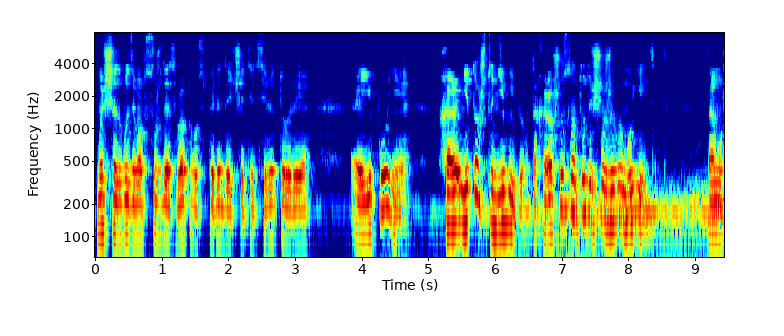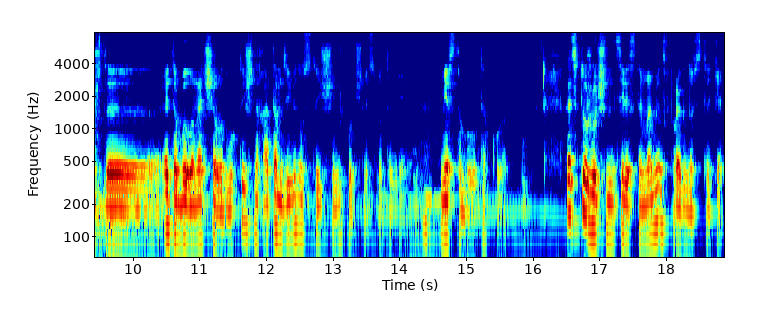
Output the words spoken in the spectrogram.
мы сейчас будем обсуждать вопрос передачи этой территории э, Японии, не то, что не выберут, а хорошо, если он тут еще живым уедет. Потому что это было начало 2000-х, а там 90-е еще не кончились в это время. Место было такое. Кстати, тоже очень интересный момент в прогностике.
